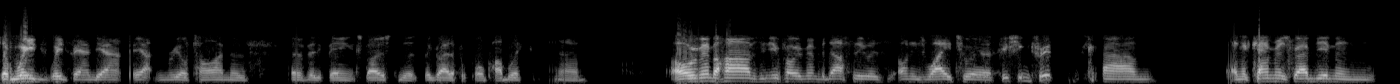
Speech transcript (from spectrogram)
so we'd we'd found out out in real time of of it being exposed to the, the greater football public. Um, I'll remember Harvs, and you probably remember Duffy was on his way to a fishing trip, um, and the cameras grabbed him, and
